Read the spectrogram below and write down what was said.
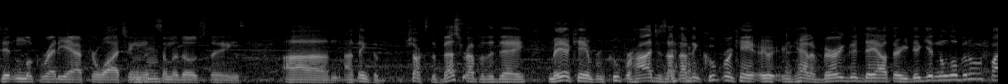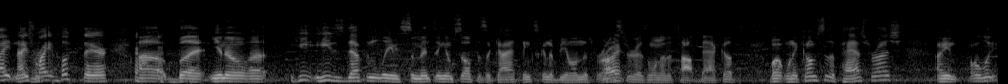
didn't look ready after watching Mm-hmm. some of those things. Um, I think the shucks the best rep of the day Maya came from Cooper Hodges. I, I think Cooper came uh, he had a very good day out there. He did get in a little bit of a fight. Nice Mm-hmm. right hook there, uh, but you know uh, he, he's definitely cementing himself as a guy I think is going to be on this Right. roster as one of the top backups. But when it comes to the pass rush, I mean Foley,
